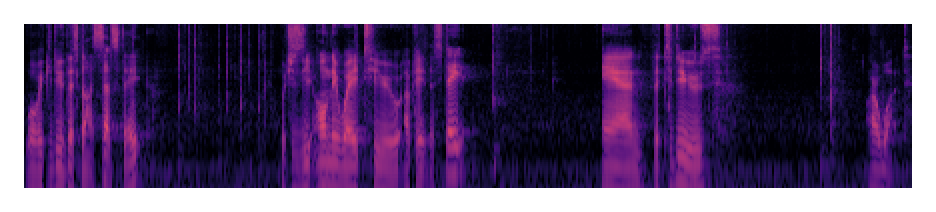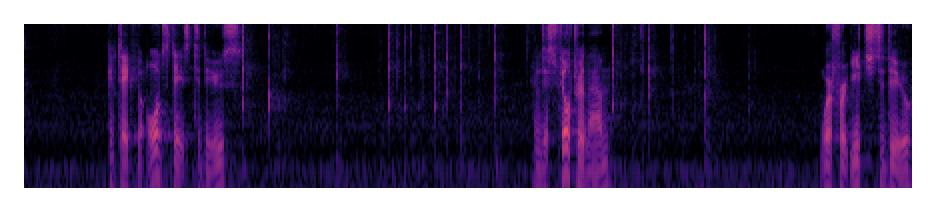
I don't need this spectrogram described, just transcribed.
Well, we could do this dot set state, which is the only way to update the state. And the to-dos are what? Can take the old state's to-dos and just filter them, where for each to-do,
